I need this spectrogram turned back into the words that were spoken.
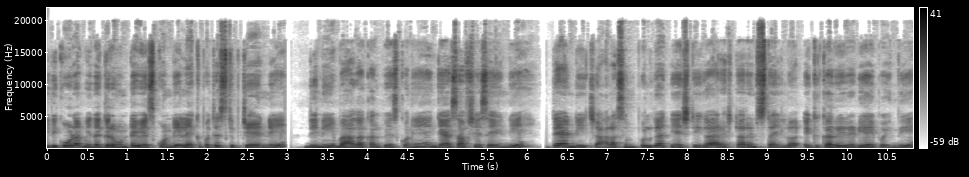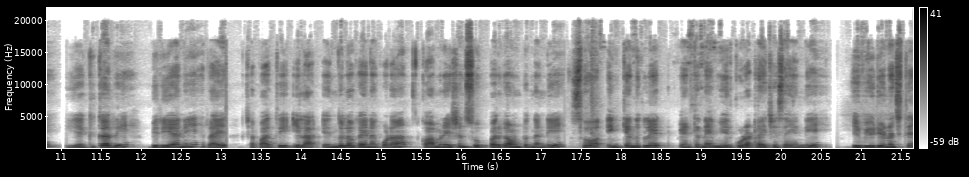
ఇది కూడా మీ దగ్గర ఉంటే వేసుకోండి లేకపోతే స్కిప్ చేయండి. దీన్ని బాగా కలిపేసుకొని గ్యాస్ ఆఫ్ చేసేయండి. అంతే అండి చాలా సింపుల్గా టేస్టీగా రెస్టారెంట్ స్టైల్లో ఎగ్ కర్రీ రెడీ అయిపోయింది. ఈ egg curry biryani rice chapati ఇలా ఎందులోకైనా కూడా కాంబినేషన్ సూపర్గా ఉంటుందండి. సో ఇంకెందుకు లేట్? వెంటనే మీరు కూడా ట్రై చేసేయండి. ఈ వీడియో నచ్చితే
